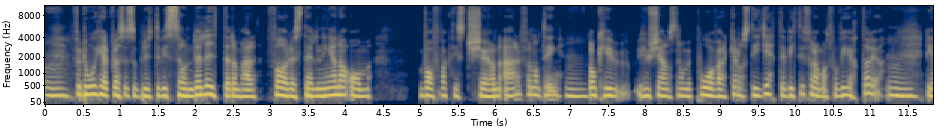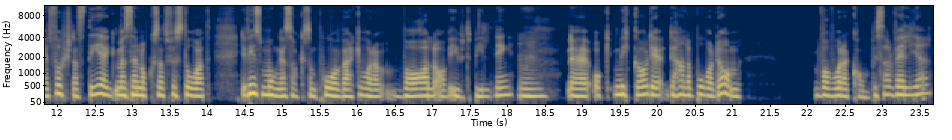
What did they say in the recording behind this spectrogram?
Mm. För då helt plötsligt så bryter vi sönder lite de här föreställningarna om vad faktiskt kön är för någonting. Mm. Och hur, hur könsnormer påverkar oss. Det är jätteviktigt för dem att få veta det. Mm. Det är ett första steg, men sen också att förstå att det finns många saker som påverkar våra val av utbildning. Mm. Eh, och mycket av det, det handlar både om vad våra kompisar väljer,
